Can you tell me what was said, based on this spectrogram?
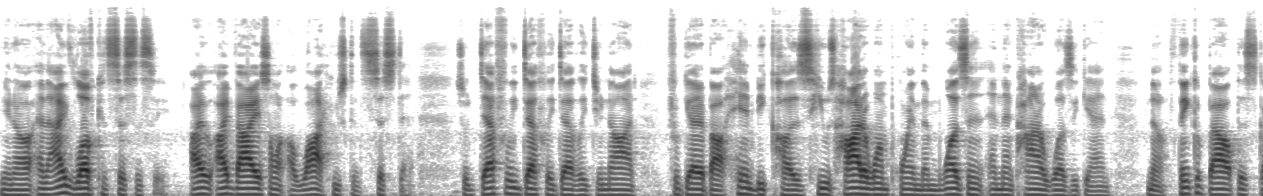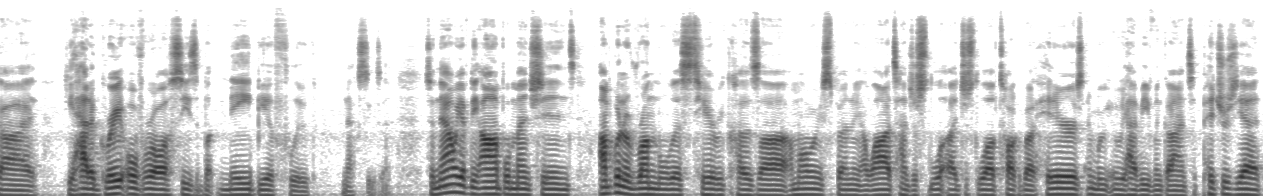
You know, and I love consistency. I I value someone a lot who's consistent. So definitely definitely definitely do not forget about him because he was hot at one point, then wasn't, and then kind of was again. No, think about this guy. He had a great overall season, but maybe a fluke next season. So now we have the honorable mentions. I'm going to run the list here because uh, I'm always spending a lot of time just I just love talking about hitters, and we, we haven't even gotten to pitchers yet.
